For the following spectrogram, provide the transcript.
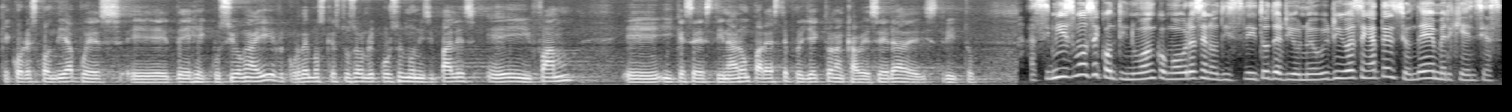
que correspondía pues eh, de ejecución ahí. Recordemos que estos son recursos municipales e IFAM eh, y que se destinaron para este proyecto en la cabecera de distrito. Asimismo, se continúan con obras en los distritos de Río Nuevo y Rivas en atención de emergencias.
